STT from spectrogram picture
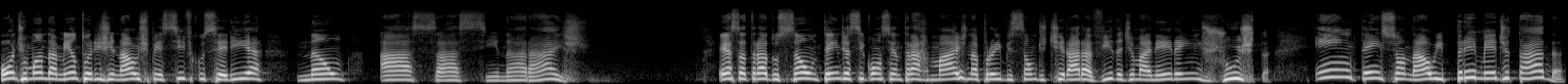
onde o mandamento original específico seria não assassinarás. Essa tradução tende a se concentrar mais na proibição de tirar a vida de maneira injusta, intencional e premeditada.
